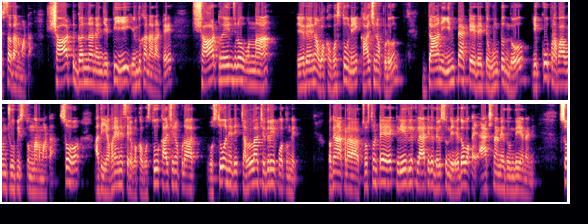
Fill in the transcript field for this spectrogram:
ఇస్తుంది అనమాట షార్ట్ గన్ అని చెప్పి ఎందుకన్నారంటే షార్ట్ రేంజ్లో ఉన్న ఏదైనా ఒక వస్తువుని కాల్చినప్పుడు దాని ఇంపాక్ట్ ఏదైతే ఉంటుందో ఎక్కువ ప్రభావం చూపిస్తుంది అనమాట సో అది ఎవరైనా సరే ఒక వస్తువు కాల్చినప్పుడు ఆ వస్తువు అనేది చల్లా చెదురైపోతుంది. ఓకే అక్కడ చూస్తుంటే క్లియర్లీ క్లారిటీగా తెలుస్తుంది ఏదో ఒక యాక్షన్ అనేది ఉంది అని. సో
